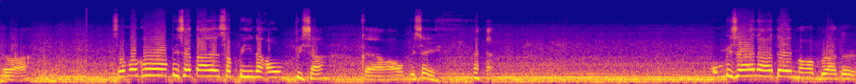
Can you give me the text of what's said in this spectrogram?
Di ba? So mag-uumpisa tayo sa pinaka-umpisa Kaya nga umpisa eh Umpisahan natin mga brother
